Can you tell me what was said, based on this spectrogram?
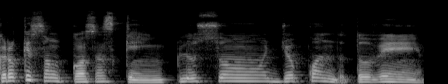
creo que son cosas que incluso yo cuando tuve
